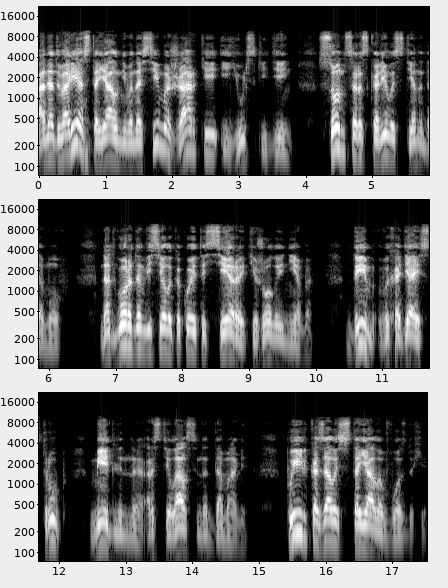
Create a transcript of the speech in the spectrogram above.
А на дворе стоял невыносимо жаркий июльский день. Солнце раскалило стены домов. Над городом висело какое-то серое, тяжелое небо. Дым, выходя из труб, медленно расстилался над домами. Пыль, казалось, стояла в воздухе.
